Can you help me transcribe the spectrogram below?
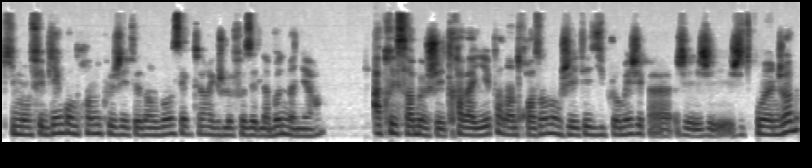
qui m'ont fait bien comprendre que j'étais dans le bon secteur et que je le faisais de la bonne manière. Après ça, ben, j'ai travaillé pendant trois ans, donc j'ai été diplômée, j'ai pas, j'ai, j'ai, trouvé un job.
